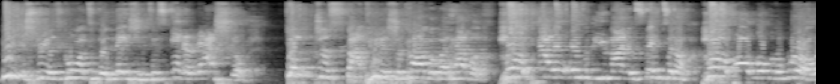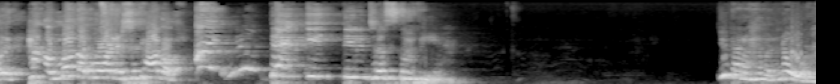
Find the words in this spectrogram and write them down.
ministry is going to the nations, it's international. Don't just stop here in Chicago, but have a hub all over the United States and a hub all over the world and have a motherboard in Chicago. I knew that it didn't just stop here. You gotta have a knower.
